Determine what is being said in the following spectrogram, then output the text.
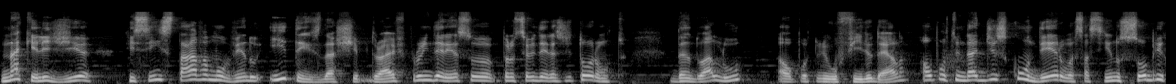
Naquele dia, Rissin estava movendo itens da Ship Drive para o endereço, para o seu endereço de Toronto, dando a Lu, a oportunidade, o filho dela, a oportunidade de esconder o assassino sobre,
